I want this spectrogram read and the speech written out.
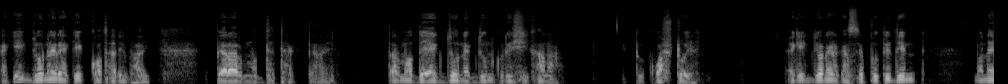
এক একজনের এক এক কথারই ভাই, প্যারার মধ্যে থাকতে হয়। তার মধ্যে একজন একজন করে শিখানা একটু কষ্টই। এক একজনের কাছে প্রতিদিন মানে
